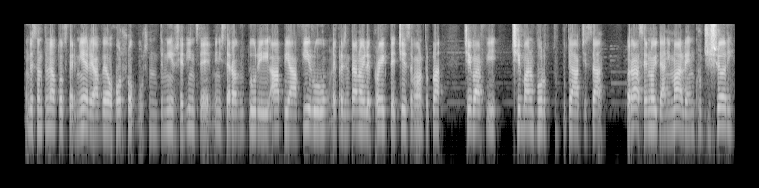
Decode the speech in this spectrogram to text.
unde se întâlneau toți fermieri, aveau workshop-uri, întâlniri, ședințe, Ministerul Agriculturii, APIA, FIRU, ne prezenta noile proiecte, ce se va întâmpla, ce va fi, ce bani vor putea accesa, rase noi de animale, încrucișări,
